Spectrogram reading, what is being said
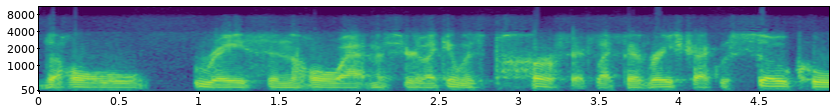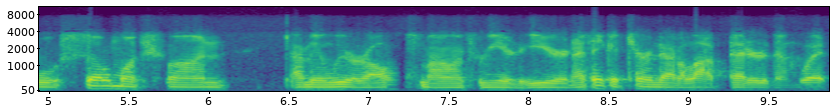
the whole race and the whole atmosphere. Like it was perfect. Like the racetrack was so cool, so much fun. I mean, we were all smiling from year to year, and I think it turned out a lot better than what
